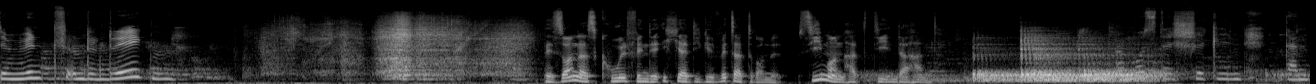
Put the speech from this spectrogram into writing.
Den Wind und den Regen. Besonders cool finde ich ja die Gewittertrommel. Simon hat die in der Hand. Man muss das schütteln, dann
